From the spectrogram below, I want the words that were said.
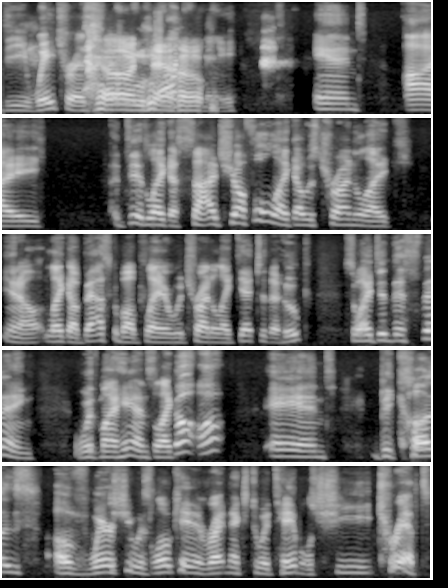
the waitress. Oh no! Me, and I did like a side shuffle, like I was trying to like you know like a basketball player would try to like get to the hoop. So I did this thing with my hands, like oh oh, and because of where she was located, right next to a table, she tripped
